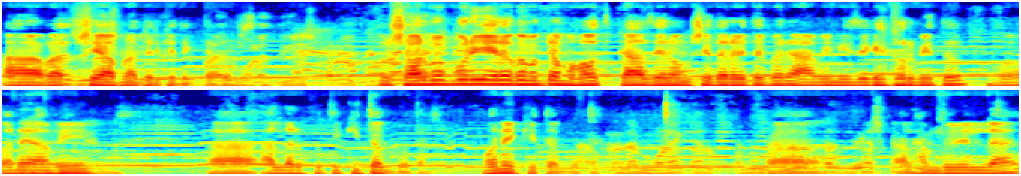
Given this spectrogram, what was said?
আবার সে আপনাদেরকে দেখতে পারছে। তো সর্বোপরি এরকম একটা মহৎ কাজের অংশীদার হইতে পারে। আমি নিজেকে গর্বিত। মানে আমি আল্লাহর প্রতি কৃতজ্ঞতা অনেক কৃতজ্ঞতা। আলহামদুলিল্লাহ?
